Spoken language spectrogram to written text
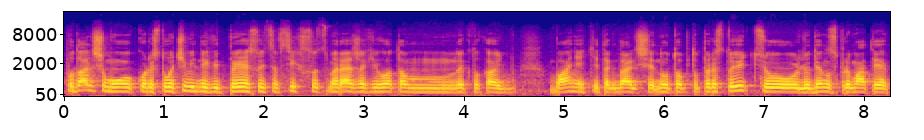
подальшому користувачі від них відписуються в всіх соцмережах, його там, як то кажуть, банять і так далі. Ну тобто перестають цю людину сприймати як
